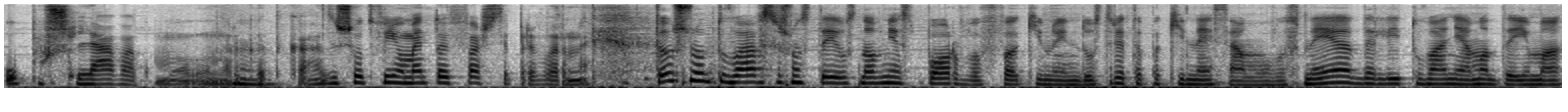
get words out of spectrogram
опошлява, ако мога да нарека така. Защото в един момент той в това ще се превърне. Точно това всъщност е основният спор в киноиндустрията, пък и не само в нея. Дали това няма да има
